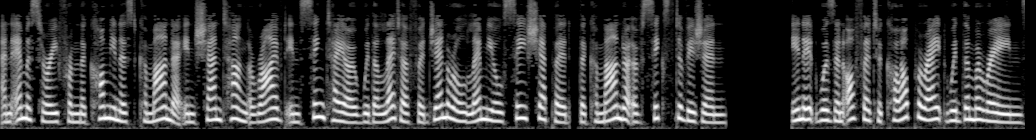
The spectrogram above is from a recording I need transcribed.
an emissary from the Communist commander in Shantung arrived in Tsingtao with a letter for General Lemuel C. Shepard, the commander of 6th Division. In it was an offer to cooperate with the Marines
